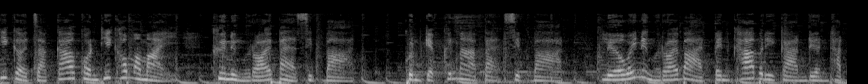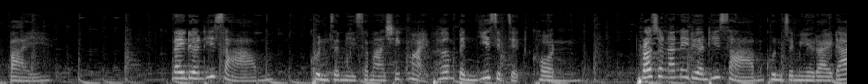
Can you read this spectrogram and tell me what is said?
ที่เกิดจาก 9 คนที่เข้ามาใหม่ คือ 180 บาท คุณเก็บขึ้นมา 80 บาท เหลือไว้ 100 บาทเป็นค่าบริการเดือนถัดไป ในเดือนที่ 3 คุณจะมีสมาชิกใหม่เพิ่มเป็น 27 คน เพราะฉะนั้นในเดือนที่ 3 คุณจะมีรายได้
